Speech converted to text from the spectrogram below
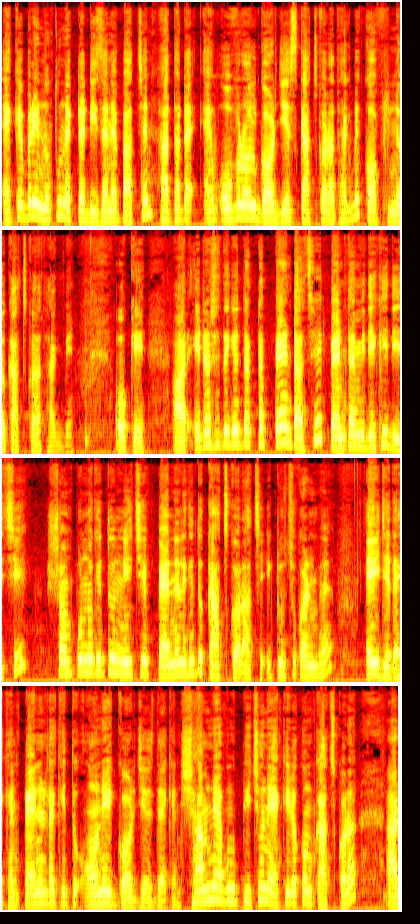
একেবারে নতুন একটা ডিজাইনে পাচ্ছেন। হাতাটা ওভারঅল গর্জিয়াস কাজ করা থাকবে, কফলিনও কাজ করা থাকবে। ওকে, আর এটার সাথে কিন্তু একটা প্যান্ট আছে। প্যান্টটা আমি দেখিয়ে দিচ্ছি। সম্পূর্ণ কিন্তু নিচে প্যানেলে কিন্তু কাজ করা আছে। একটু উঁচু করেন ভাই। এই যে দেখেন, প্যানেলটা কিন্তু অনেক গর্জিয়াস দেখেন। সামনে এবং পিছনে একই রকম কাজ করা। আর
